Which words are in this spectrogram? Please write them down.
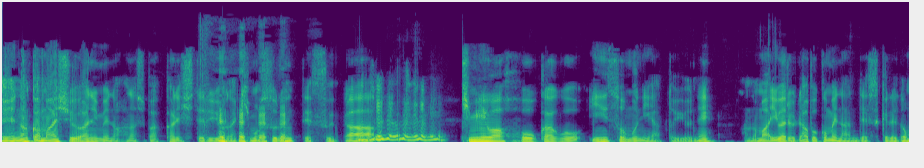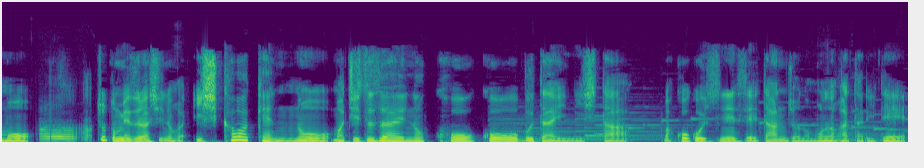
えー、なんか毎週アニメの話ばっかりしてるような気もするんですが、君は放課後インソムニアというね、あの、まあ、いわゆるラブコメなんですけれども、ちょっと珍しいのが、石川県の、まあ、実在の高校を舞台にした、まあ、高校1年生男女の物語で、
